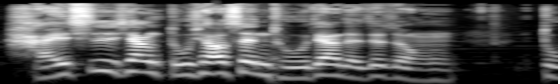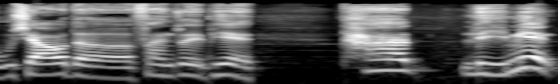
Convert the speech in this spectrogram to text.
还是像《毒枭圣徒》这样的这种毒枭的犯罪片，它里面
